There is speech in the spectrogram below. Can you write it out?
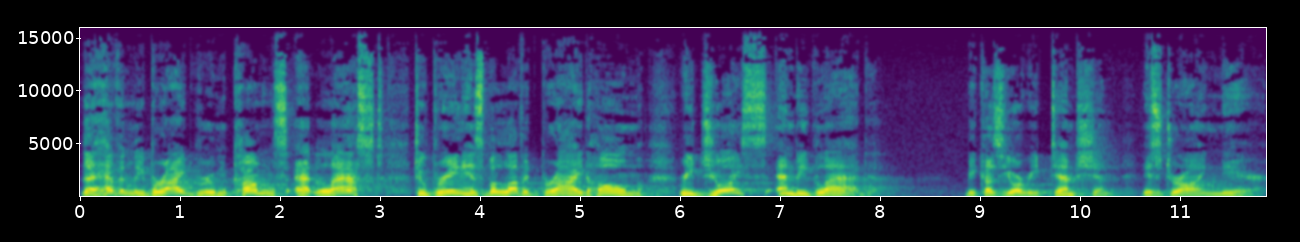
The heavenly bridegroom comes at last to bring his beloved bride home. Rejoice and be glad, because your redemption is drawing near.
